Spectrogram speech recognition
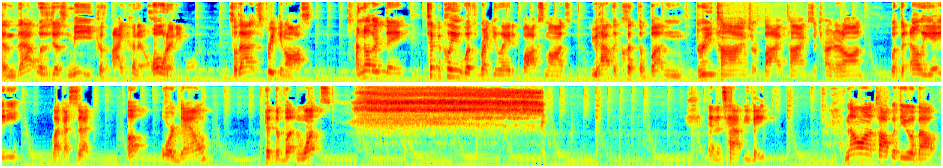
And that was just me because I couldn't hold anymore. So that's freaking awesome. Another thing, typically with regulated box mods, you have to click the button three times or five times to turn it on. With the LE80, like I said, up or down, hit the button once, and it's happy vaping. Now I want to talk with you about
